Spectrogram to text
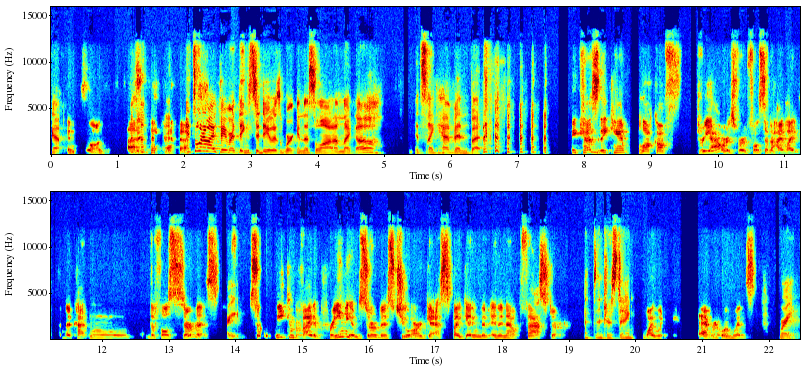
yeah. in the salon. it's one of my favorite things to do is work in the salon. I'm like, oh, it's like heaven, but because they can't block off three hours for a full set of highlights and the cut and the full service. Right. So we can provide a premium service to our guests by getting them in and out faster. That's interesting. Why would we? Everyone wins. Right.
